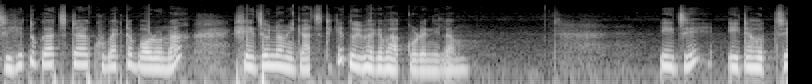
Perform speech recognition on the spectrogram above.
যেহেতু গাছটা খুব একটা বড় না সেই জন্য আমি গাছটিকে দুই ভাগে ভাগ করে নিলাম। এই যে, এটা হচ্ছে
